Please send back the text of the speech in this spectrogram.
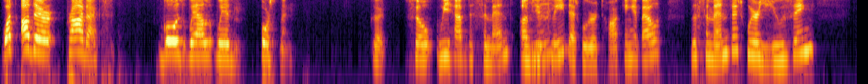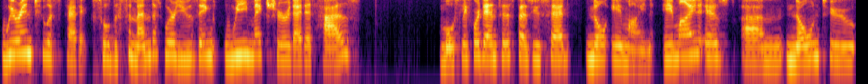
What other products goes well with porcelain? So we have the cement, obviously, that we were talking about. The cement that we're using, we're into aesthetics. So the cement that we're using, we make sure that it has, mostly for dentists, as you said, no amine. Amine is um, known to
